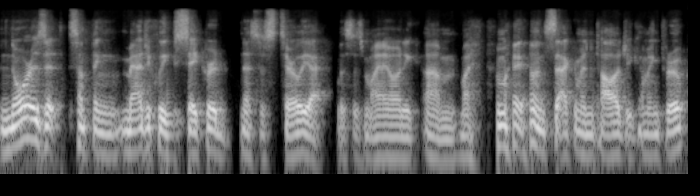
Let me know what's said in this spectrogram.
nor is it something magically sacred necessarily. I, this is my own, um, my, my own sacramentology coming through,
